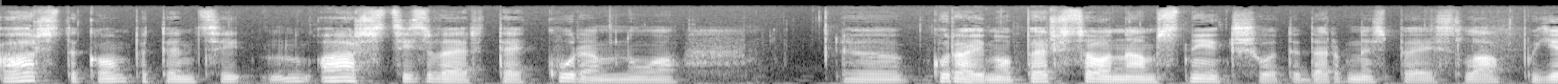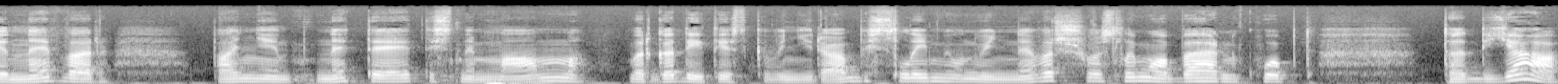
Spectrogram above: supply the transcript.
Ārsta kompetenci, nu, ārsts izvērtē, kuram no, uh, kurai no personām sniegt šo darba nespējas lapu. Ja nevar paņemt ne tētis, ne mamma, var gadīties, ka viņi ir abi slimi un viņi nevar šo slimo bērnu kopt. Tad, jā,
